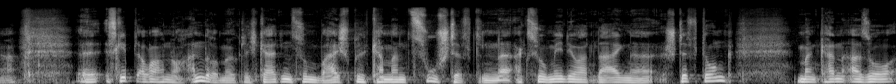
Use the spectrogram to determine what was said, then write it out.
Ja. Äh, es gibt aber auch noch andere Möglichkeiten. Zum Beispiel kann man zustiften. Aktion Medio hat eine eigene Stiftung. Man kann also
